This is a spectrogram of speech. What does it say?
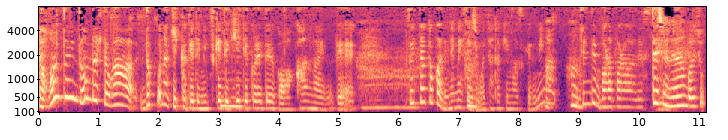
本当にどんな人がどこなきっかけで見つけて聞いてくれてるかわかんないので、ツイッターとかでね、メッセージもいただきますけど、みんな全然バラバラです、ね。ですよね。なんかそう、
